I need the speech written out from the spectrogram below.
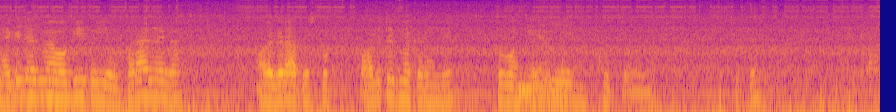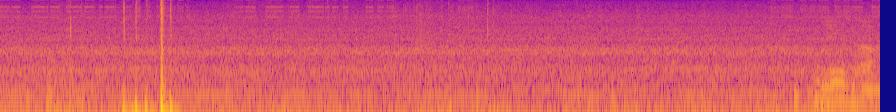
नेगेटिव में होगी तो ये ऊपर आ जाएगा। और अगर आप इसको पॉजिटिव में करेंगे तो वो अंदर खुद जाएगा ठीक है ये um,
